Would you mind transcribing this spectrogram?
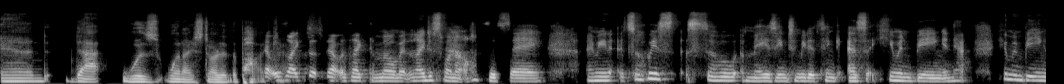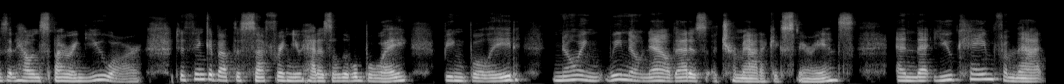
And that was when I started the podcast. That was like the, that was like the moment. And I just want to also say, I mean, it's always so amazing to me to think as a human being and ha- human beings and how inspiring you are to think about the suffering you had as a little boy, being bullied, knowing we know now that is a traumatic experience, and that you came from that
